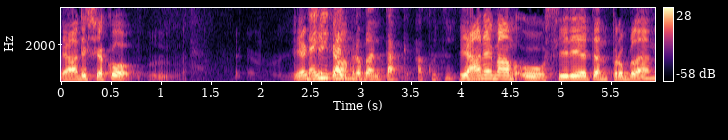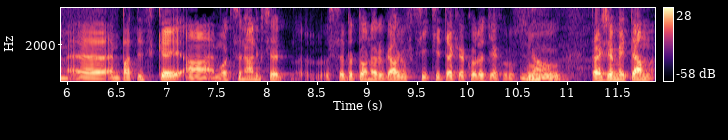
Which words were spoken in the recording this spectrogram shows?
Já když jako jak Není říkám, ten problém tak akutní. Já nemám u Sýrie ten problém eh, empatický a emocionální, protože se do toho nedokážu vcítit tak jako do těch Rusů. No. Takže mi tam,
